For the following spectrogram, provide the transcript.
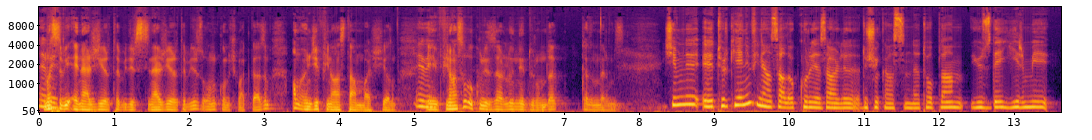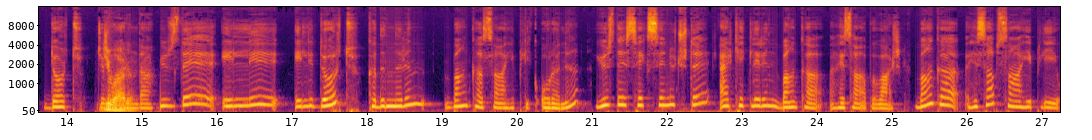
evet. nasıl bir enerji yaratabiliriz, sinerji yaratabiliriz onu konuşmak lazım. Ama önce finanstan başlayalım. Evet. E, finansal okuryazarlığı ne durumda kadınlarımız? Şimdi e, Türkiye'nin finansal okuryazarlığı düşük aslında. Toplam yüzde 24 civarında. Yüzde 50 54 kadınların banka sahiplik oranı %83'te erkeklerin banka hesabı var. Banka hesap sahipliği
